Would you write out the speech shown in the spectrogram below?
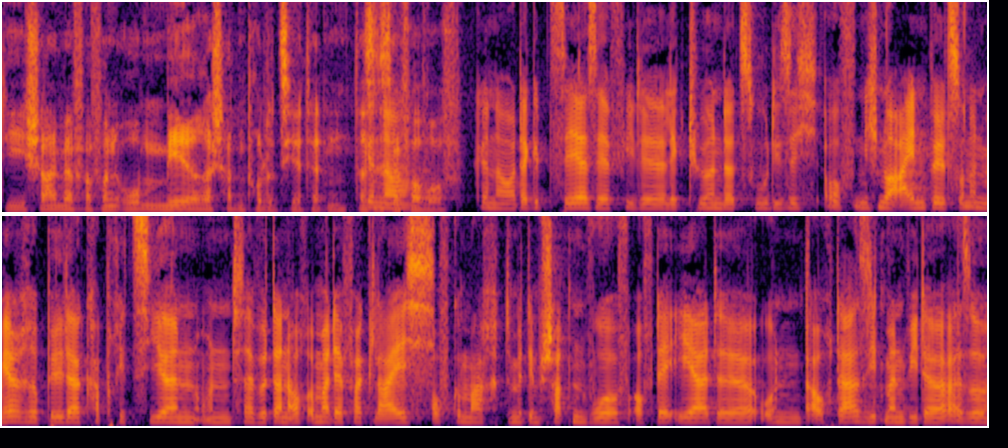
die Scheinwerfer von oben mehrere Schatten produziert hätten. Das genau. ist der Vorwurf. Genau, da gibt es sehr, sehr viele Lektüren dazu, die sich auf nicht nur ein Bild, sondern mehrere Bilder kaprizieren. Und da wird dann auch immer der Vergleich aufgemacht mit dem Schattenwurf auf der Erde. Und auch da sieht man wieder, also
